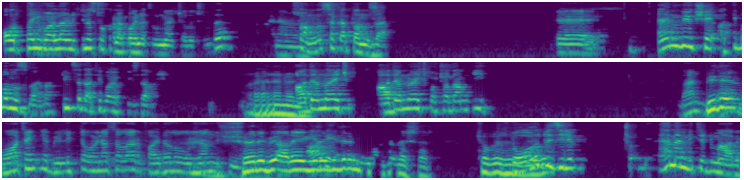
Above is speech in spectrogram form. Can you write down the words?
orta yuvarların içine sokarak oynatılmaya çalışıldı. Aynen öyle. Sonra da sakatlandı zaten. E, en büyük şey Atiba'mız var. Bak kimse de Atiba yok bizde var. Aynen öyle. Adem Laiç, Adem Laiç boş adam değil. Ben Bir de- Boateng'le birlikte oynasalar faydalı olacağını düşünüyorum. Şöyle bir araya girebilir miyim arkadaşlar? Çok özür Doğru dilerim. dizilim çok- hemen bitirdim abi.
